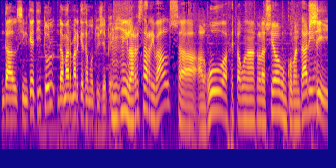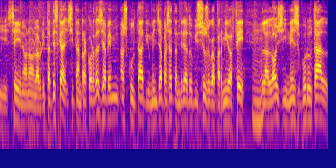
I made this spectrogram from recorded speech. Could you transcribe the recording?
del cinquè títol de Marc Márquez a MotoGP. Mm, I la resta de rivals, uh, algú ha fet alguna declaració, algun comentari? Sí, sí, no, no, la veritat és que, si te'n recordes, ja vam escoltar diumenge passat Andrea Dovizioso, que per mi va fer Mhm. l'elogi més brutal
